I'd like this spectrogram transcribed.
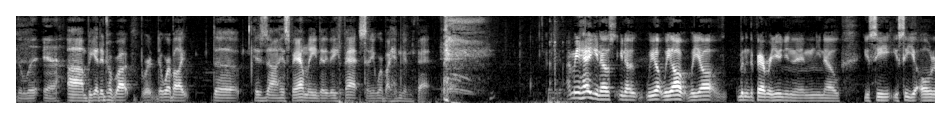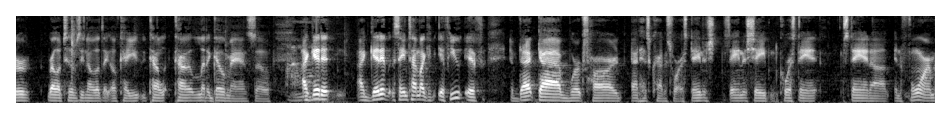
De Ligt, yeah. Um, but yeah, they talk about they worry about like the his uh, his family. They they fat, so they worry about him getting fat. I mean, hey, you know, you know, we all, we all we all been in the family reunion, and you know, you see you see your older relatives, you know, like okay, you kind of kind of let it go, man. So I get it, I get it. But at the same time, like if, if you if if that guy works hard at his craft as far as staying in, staying in shape and of course staying staying uh, in form,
